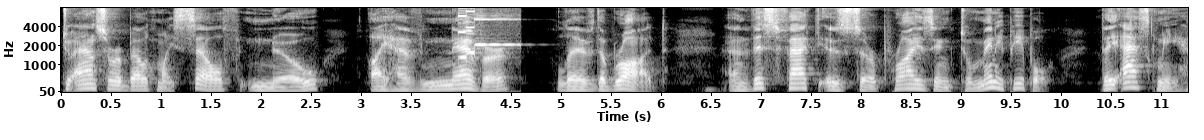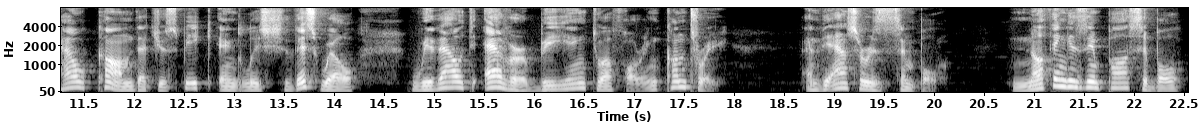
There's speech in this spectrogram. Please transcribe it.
To answer about myself, no, I have never lived abroad. And this fact is surprising to many people. They ask me, how come that you speak English this well without ever being to a foreign country? And the answer is simple. Nothing is impossible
